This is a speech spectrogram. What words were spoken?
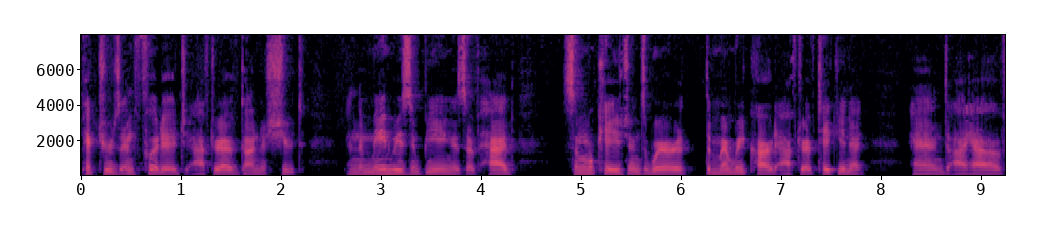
pictures and footage after I've done a shoot. And the main reason being is I've had some occasions where the memory card, after I've taken it and I have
